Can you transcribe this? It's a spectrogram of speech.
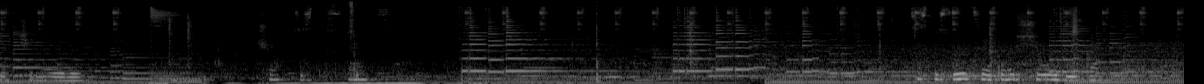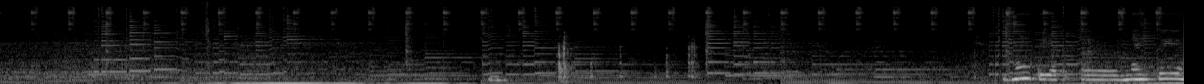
як вчинили ви. Що це стосується? Це стосується якогось чоловіка. Знаєте, як е, знайти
